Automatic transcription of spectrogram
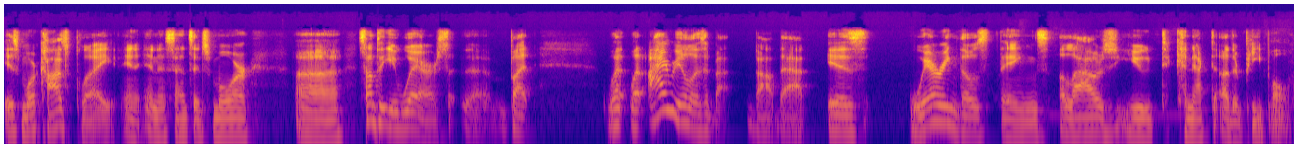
is more cosplay in in a sense. It's more uh, something you wear. Uh, but what what I realize about about that is wearing those things allows you to connect to other people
